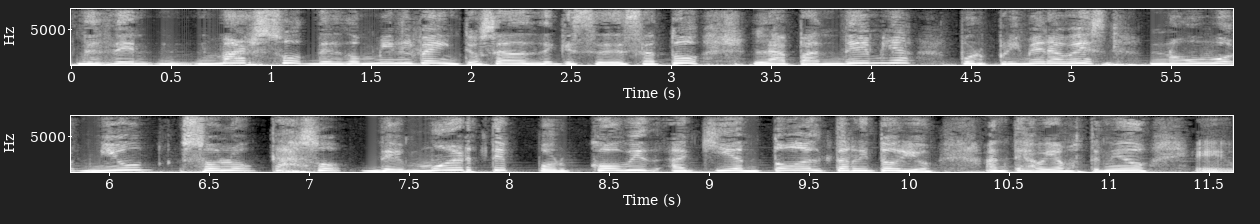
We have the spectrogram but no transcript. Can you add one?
desde marzo de 2020, o sea, desde que se desató la pandemia, por primera vez no hubo ni un solo caso de muerte por COVID aquí en todo el territorio. Antes habíamos tenido eh,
